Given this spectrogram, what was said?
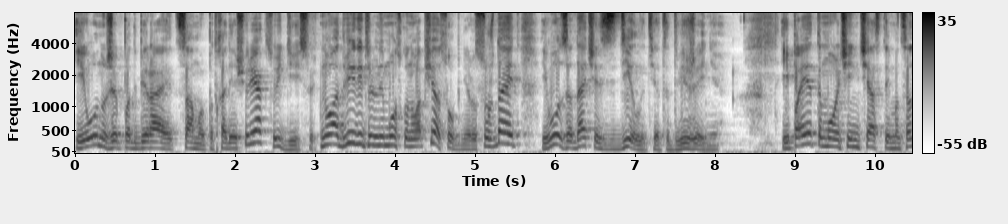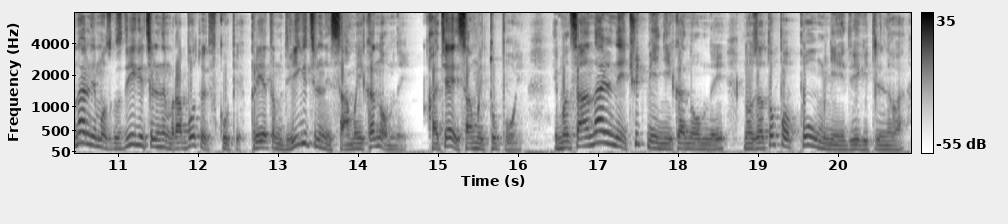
И он уже подбирает самую подходящую реакцию и действует. Ну а двигательный мозг, он вообще особо не рассуждает. Его задача сделать это движение. И поэтому очень часто эмоциональный мозг с двигательным работают в купе. При этом двигательный самый экономный, хотя и самый тупой. Эмоциональный чуть менее экономный, но зато поумнее двигательного.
